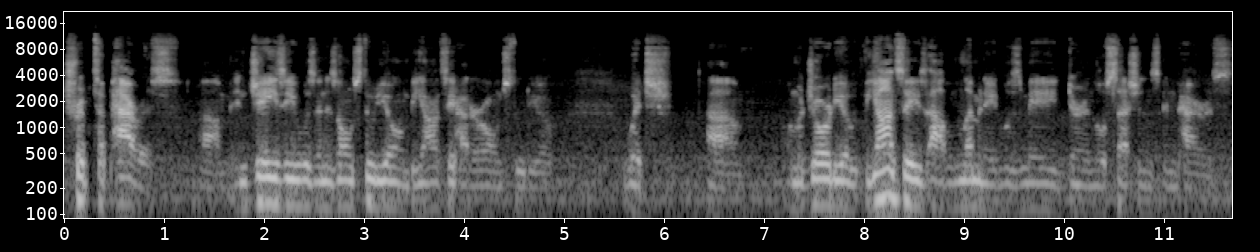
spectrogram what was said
trip to Paris. Um, and Jay Z was in his own studio, and Beyonce had her own studio, which um, a majority of Beyonce's album Lemonade was made during those sessions in Paris.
